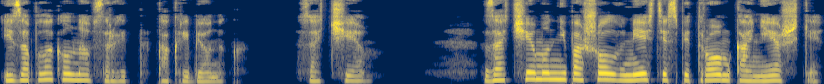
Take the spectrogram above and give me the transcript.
и заплакал на взрыд, как ребенок. Зачем? Зачем он не пошел вместе с Петром к Онежке,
